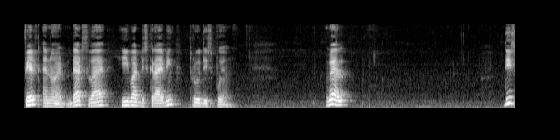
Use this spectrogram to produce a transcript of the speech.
felt annoyed that's why he was describing through this poem well this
